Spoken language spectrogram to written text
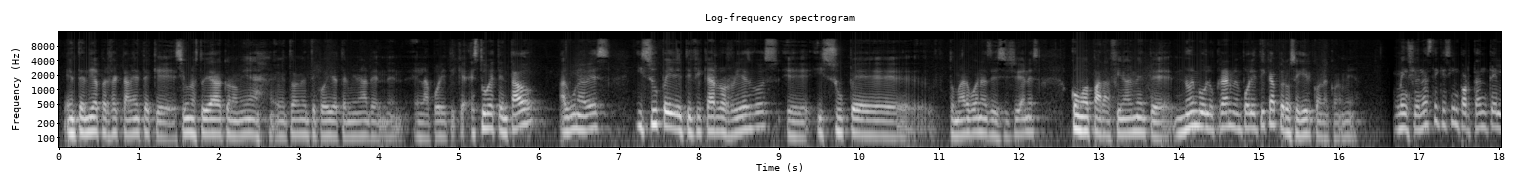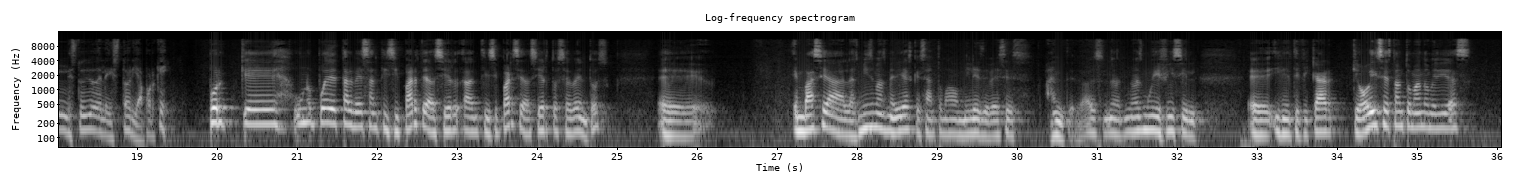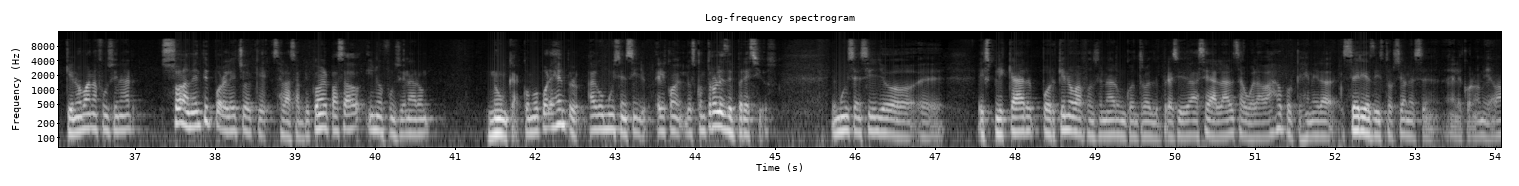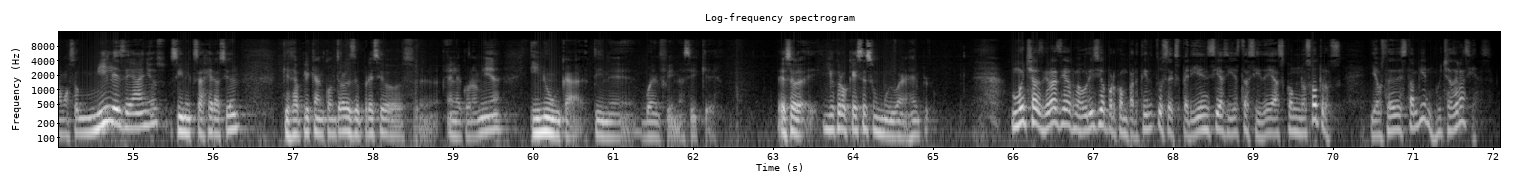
entendía perfectamente que si uno estudiaba economía, eventualmente podía terminar en, la política. Estuve tentado alguna vez y supe identificar los riesgos eh, y supe tomar buenas decisiones como para finalmente no involucrarme en política, pero seguir con la economía. Mencionaste que es importante el estudio de la historia. ¿Por qué? Porque uno puede tal vez anticiparse a ciertos eventos. Eh, en base a las mismas medidas que se han tomado miles de veces antes. No, es muy difícil eh, identificar que hoy se están tomando medidas que no van a funcionar solamente por el hecho de que se las aplicó en el pasado y no funcionaron nunca. Como por ejemplo, algo muy sencillo, los controles de precios. Es muy sencillo eh, explicar por qué no va a funcionar un control de precios, ya sea al alza o a la baja, porque genera serias distorsiones en, en la economía. Vamos, son miles de años, sin exageración, que se aplican controles de precios eh, en la economía y nunca tiene buen fin. Así que eso, yo creo que ese es un muy buen ejemplo. Muchas gracias Mauricio por compartir tus experiencias y estas ideas con nosotros. Y a ustedes también, muchas gracias.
